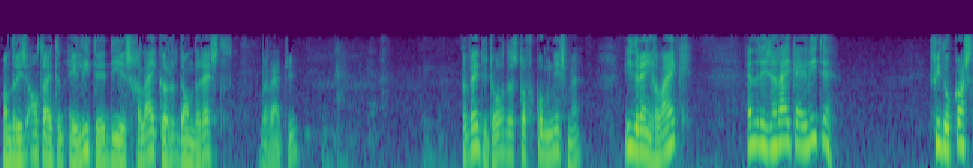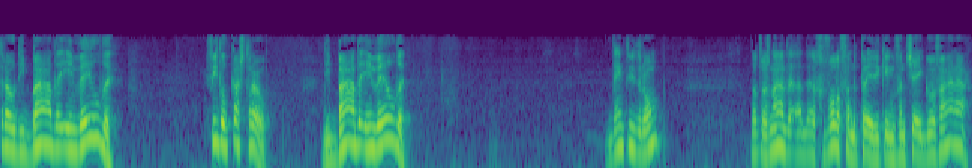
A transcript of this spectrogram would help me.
Want er is altijd een elite die is gelijker dan de rest. Begrijpt u? Dat weet u toch? Dat is toch communisme? Iedereen gelijk. En er is een rijke elite. Fidel Castro die baden in weelde. Fidel Castro. Die baden in weelde. Denkt u erom? Dat was na de, de gevolg van de prediking van Che Guevara.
